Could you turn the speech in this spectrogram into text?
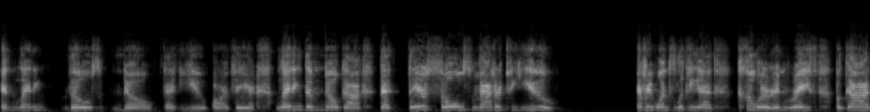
and letting those know that you are there, letting them know, God, that their souls matter to you. Everyone's looking at color and race, but God,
